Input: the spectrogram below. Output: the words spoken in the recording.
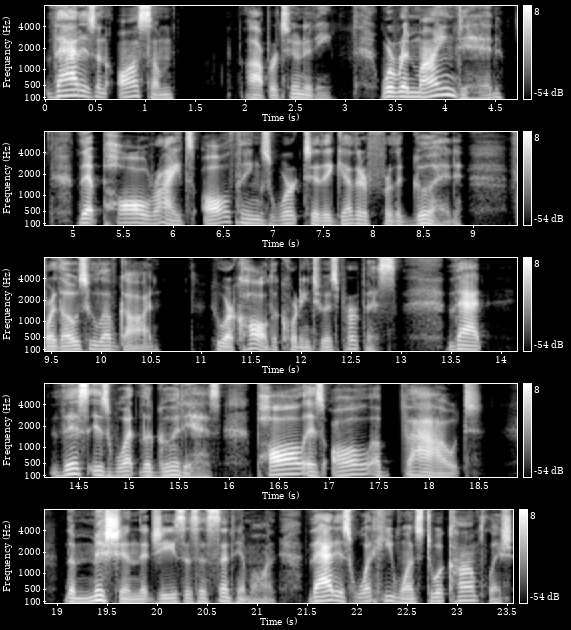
That is an awesome opportunity. We're reminded that Paul writes, All things work together for the good for those who love God, who are called according to his purpose. That this is what the good is. Paul is all about the mission that Jesus has sent him on. That is what he wants to accomplish.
